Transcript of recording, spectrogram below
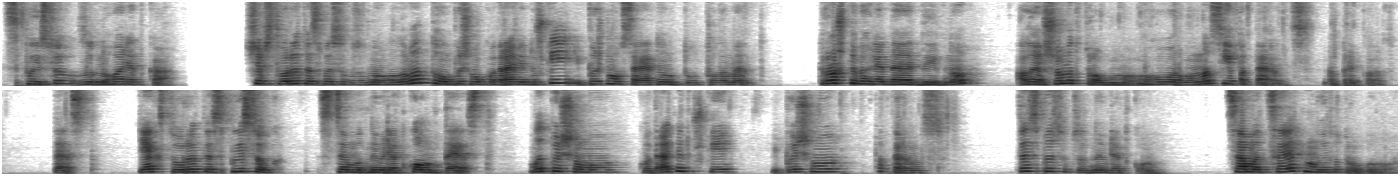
список з одного рядка. Щоб створити список з одного елементу, ми пишемо квадратні дужки і пишемо всередину тут елемент. Трошки виглядає дивно, але що ми тут робимо? Ми говоримо, у нас є patterns, наприклад, тест. Як створити список з цим одним рядком тест? Ми пишемо квадратні дужки і пишемо patterns. Це список з одним рядком. Саме це ми тут робимо.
